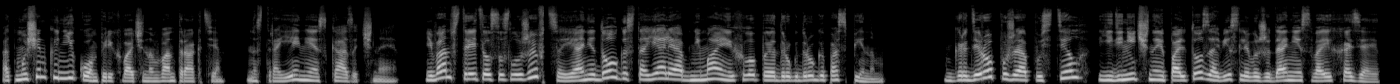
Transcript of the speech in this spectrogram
от мужчин коньяком, перехваченным в антракте. Настроение сказочное. Иван встретил сослуживца, и они долго стояли, обнимая и хлопая друг друга по спинам. Гардероб уже опустел, единичные пальто зависли в ожидании своих хозяев.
